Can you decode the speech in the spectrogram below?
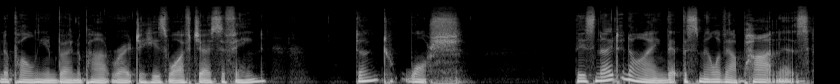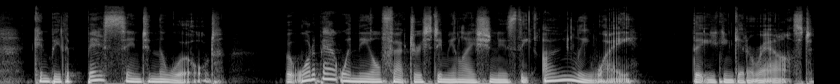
Napoleon Bonaparte wrote to his wife Josephine. Don't wash. There's no denying that the smell of our partners can be the best scent in the world. But what about when the olfactory stimulation is the only way that you can get aroused?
